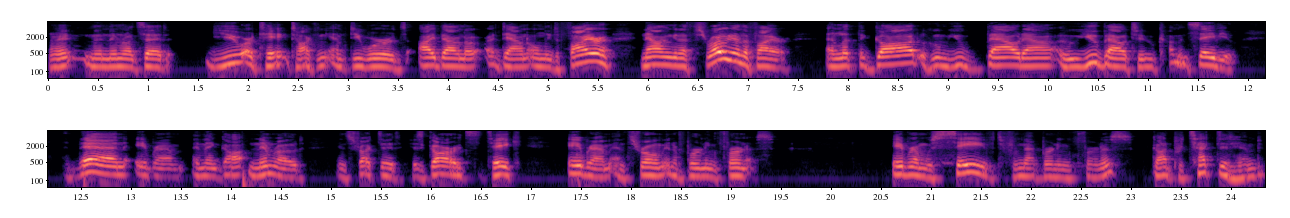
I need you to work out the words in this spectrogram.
right? And then Nimrod said, You are ta- talking empty words. I bound uh, down only to fire. Now I'm going to throw you in the fire and let the God whom you bow down, who you bow to, come and save you. And then Abraham, and then God, Nimrod instructed his guards to take Abraham and throw him in a burning furnace. Abraham was saved from that burning furnace. God protected him,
